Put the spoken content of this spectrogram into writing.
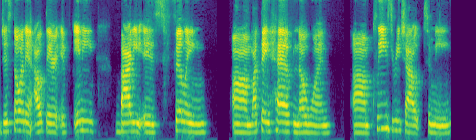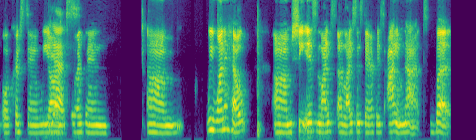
just throwing it out there, if anybody is feeling um, like they have no one, um, please reach out to me or Kristen. We are Yes. more than um, we want to help. Um, she is a licensed therapist. I am not, but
